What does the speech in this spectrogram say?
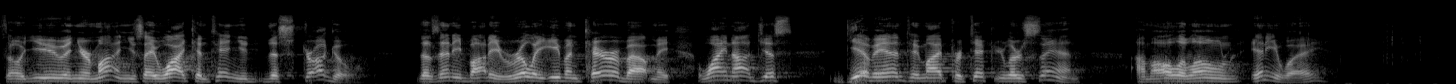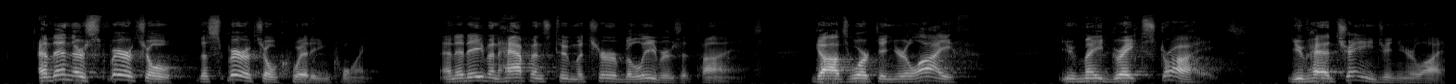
So you, in your mind, you say, Why continue this struggle? Does anybody really even care about me? Why not just give in to my particular sin? I'm all alone anyway. And then there's spiritual, the spiritual quitting point. And it even happens to mature believers at times. God's worked in your life. You've made great strides. You've had change in your life.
